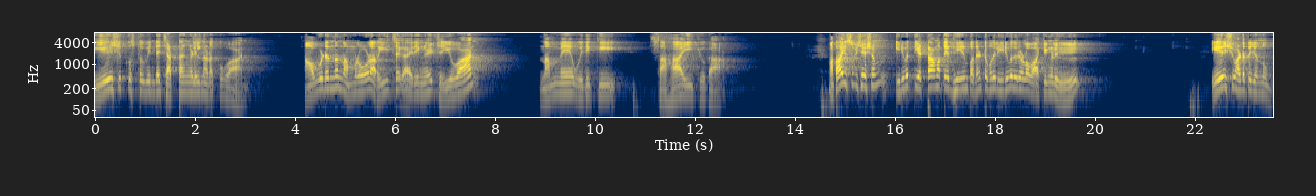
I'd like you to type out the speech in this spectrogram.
യേശുക്രിസ്തുവിന്റെ ചട്ടങ്ങളിൽ നടക്കുവാൻ അവിടുന്ന് നമ്മളോട് അറിയിച്ച കാര്യങ്ങൾ ചെയ്യുവാൻ നമ്മെ ഒരുക്കി സഹായിക്കുക. മത്തായി സുവിശേഷം ഇരുപത്തിയെട്ടാമത്തെ അധ്യയം പതിനെട്ട് മുതൽ ഇരുപത് വരെയുള്ള വാക്യങ്ങളിൽ യേശു അടുത്ത് ചെന്നു.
